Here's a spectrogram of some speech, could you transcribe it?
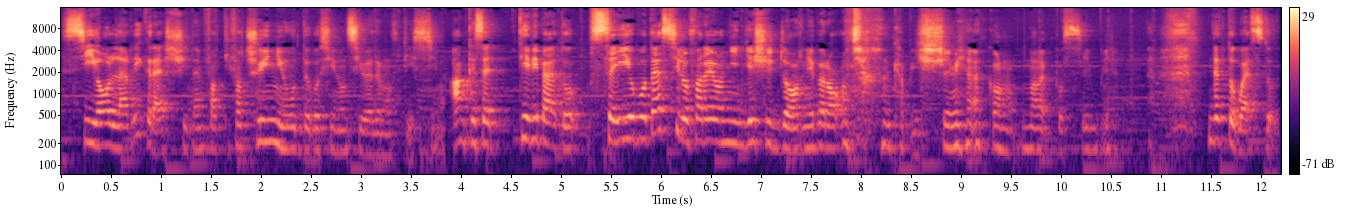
sì ho la ricrescita infatti faccio i nude così non si vede moltissimo. Anche se ti ripeto se io potessi lo farei ogni dieci giorni però cioè, capiscimi ecco non è possibile detto questo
